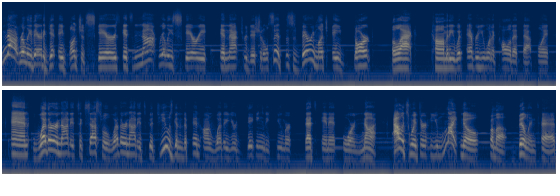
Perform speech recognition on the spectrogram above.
not really there to get a bunch of scares. It's not really scary in that traditional sense. This is very much a dark black comedy, whatever you want to call it at that point. And whether or not it's successful, whether or not it's good to you, is going to depend on whether you're digging the humor that's in it or not. Alex Winter, who you might know from a Bill and Ted,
